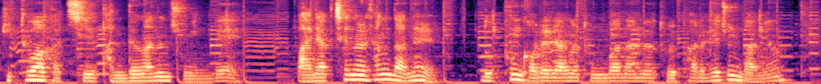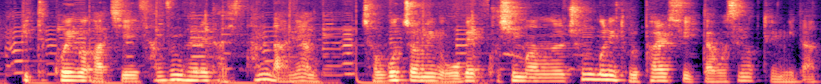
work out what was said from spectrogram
비트와 같이 반등하는 중인데 만약 채널 상단을 높은 거래량을 동반하며 돌파를 해준다면 비트코인과 같이 상승세를 다시 탄다면 전고점인 590만 원을 충분히 돌파할 수 있다고 생각됩니다.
